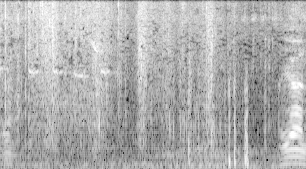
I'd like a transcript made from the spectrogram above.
Ayan. Ayan.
